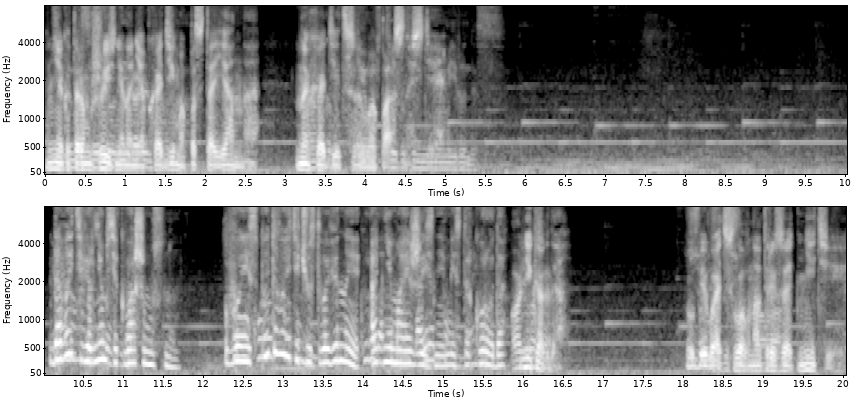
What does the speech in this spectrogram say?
Некоторым жизненно необходимо постоянно находиться в опасности. Давайте вернемся к вашему сну. Вы испытываете чувство вины, отнимая жизни, мистер Курода? Никогда. Убивать, словно отрезать нити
